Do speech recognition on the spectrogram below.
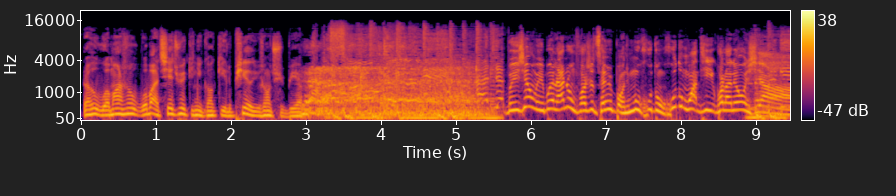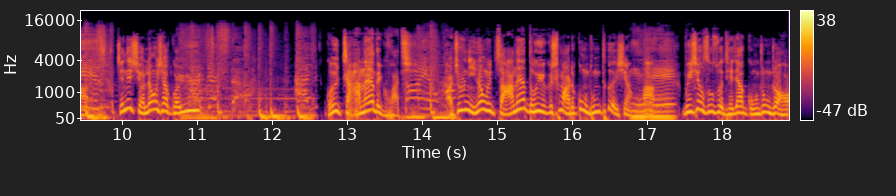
然后我妈说，我把钱全给你，刚给了骗子有啥区别？微信、微博两种方式参与帮你们互动，互动话题一块来聊一下。今天想聊一下关于关于渣男的一个话题。啊，就是你认为渣男都有个什么的共同特性啊？微信搜索添加公众账号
